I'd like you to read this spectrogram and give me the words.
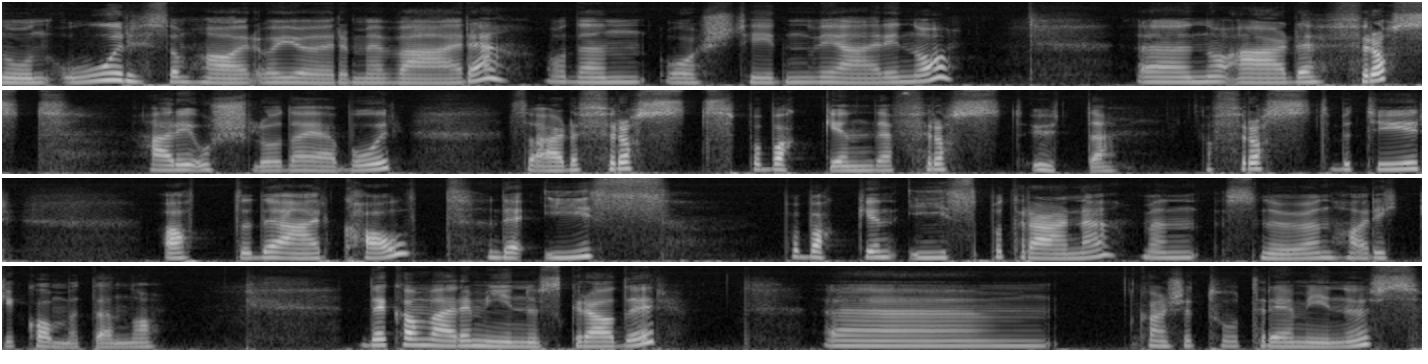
noen ord som har å gjøre med været og den årstiden vi er i nå. Uh, nå er det frost. Her i Oslo, der jeg bor, så er det frost på bakken. Det er frost ute. Og frost betyr at det er kaldt. Det er is på bakken, is på trærne, men snøen har ikke kommet ennå. Det kan være minusgrader. Eh, kanskje to-tre minus.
